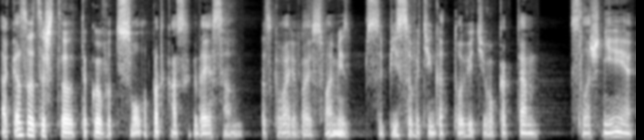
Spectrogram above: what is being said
Оказывается, что такой вот соло-подкаст, когда я сам разговариваю с вами, записывать и готовить его как-то сложнее,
